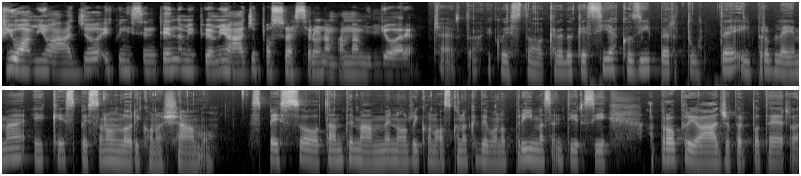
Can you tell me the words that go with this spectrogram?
più a mio agio e quindi sentendomi più a mio agio posso essere una mamma migliore. Certo, e questo credo che sia così per tutte, il problema è che spesso non lo riconosciamo. Spesso tante mamme non riconoscono che devono prima sentirsi a proprio agio per poter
